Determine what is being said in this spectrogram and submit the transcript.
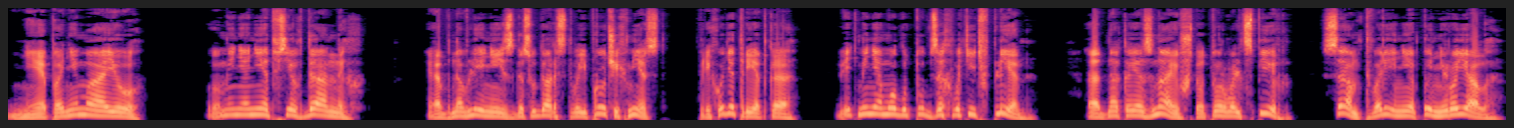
Не понимаю. У меня нет всех данных. Обновления из государства и прочих мест приходят редко, ведь меня могут тут захватить в плен. Однако я знаю, что Торвальд Спир сам творение Пенни Рояла.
